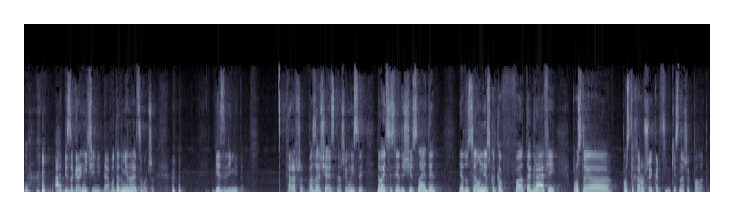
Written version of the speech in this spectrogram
А, без ограничений. Да, вот это мне нравится больше. Без лимита. Хорошо, возвращаясь к нашей мысли. Давайте следующие слайды. Я тут целил несколько фотографий. Просто, просто хорошие картинки с наших палаток.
